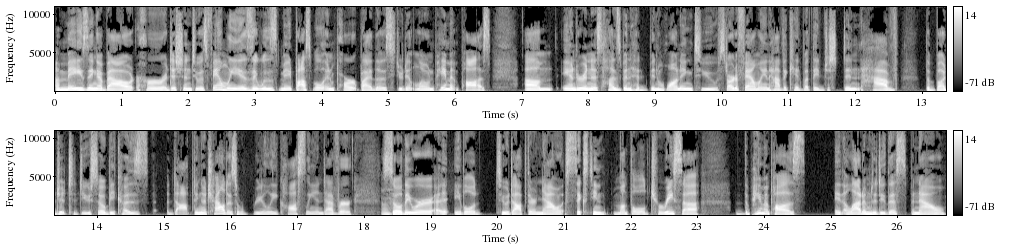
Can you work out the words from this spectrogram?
amazing about her addition to his family is it was made possible in part by the student loan payment pause. Um, Andrew and his husband had been wanting to start a family and have a kid, but they just didn't have the budget to do so because adopting a child is a really costly endeavor. Mm-hmm. So they were uh, able to adopt their now 16 month old Teresa. The payment pause, it allowed him to do this, but now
